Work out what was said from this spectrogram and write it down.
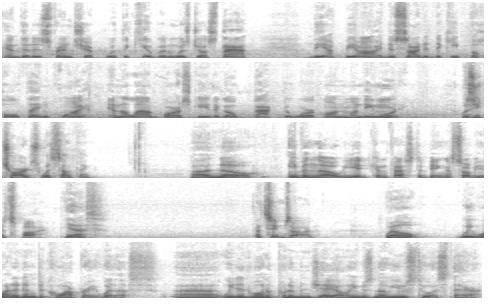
and that his friendship with the Cuban was just that, the FBI decided to keep the whole thing quiet and allowed Barsky to go back to work on Monday morning. Was he charged with something? Uh, no. Even though he had confessed to being a Soviet spy? Yes. That seems odd. Well, we wanted him to cooperate with us. Uh, we didn't want to put him in jail. He was no use to us there.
